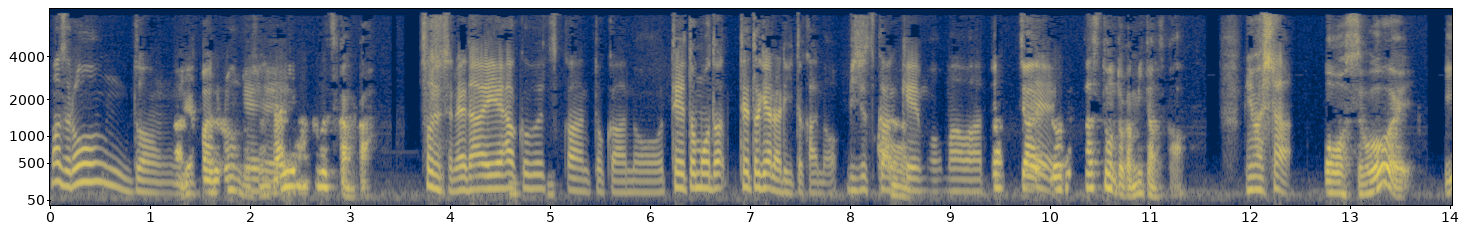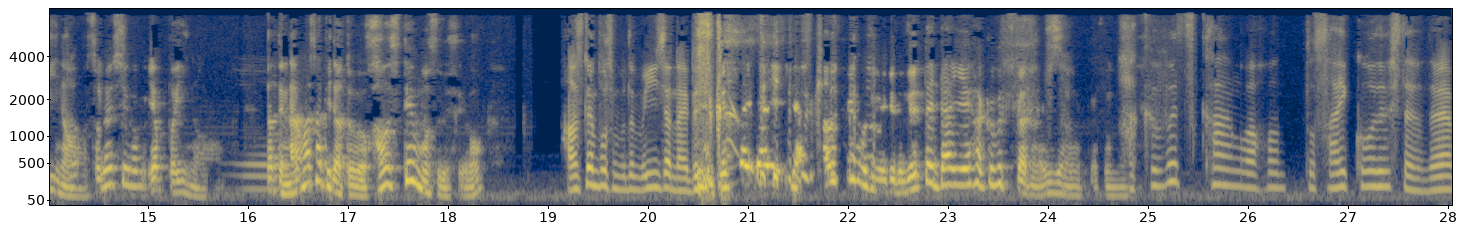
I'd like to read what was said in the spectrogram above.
まずロンドン、あ、やっぱりロンドンですね。えー大英博物館か。そうですね、大英博物館とか、あの、テートモダン、テートギャラリーとかの美術館系も回っあじゃあ、でロゼッタストーンとか見たんですか？見ました。おー、すごい。いいなそれ修学、やっぱいいなだって長崎だとハウステンボスですよ。ハウステンボスもでもいいじゃないですか。絶対大、いや、ハウステンボスもいいけど、絶対大英博物館の方がいいじゃないですか、そんな。博物館は本当最高でしたよね。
